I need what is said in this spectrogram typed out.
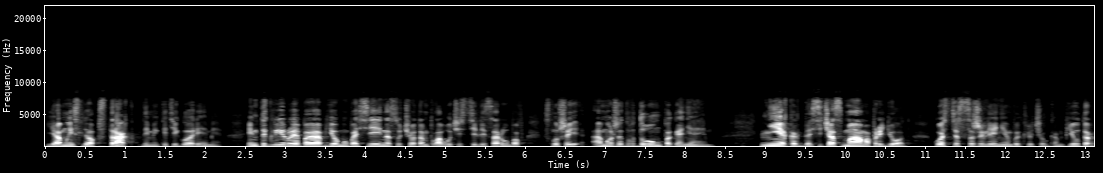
я мыслю абстрактными категориями. Интегрируя по объему бассейна с учетом плавучести лесорубов, слушай, а может в дом погоняем? Некогда, сейчас мама придет. Костя с сожалением выключил компьютер,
